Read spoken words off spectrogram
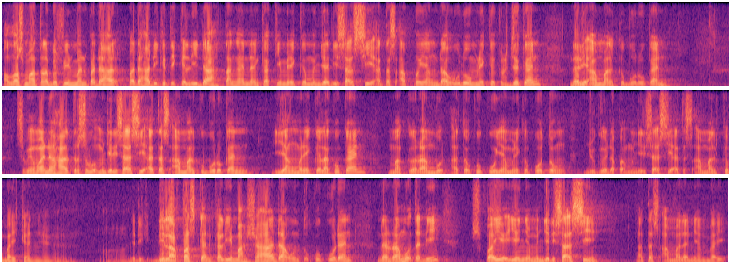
Allah SWT berfirman pada ha-, pada hari ketika lidah, tangan dan kaki mereka menjadi saksi atas apa yang dahulu mereka kerjakan dari amal keburukan. Sebagaimana hal tersebut menjadi saksi atas amal keburukan yang mereka lakukan, maka rambut atau kuku yang mereka potong juga dapat menjadi saksi atas amal kebaikannya. Ha, jadi dilafazkan kalimah syahadah untuk kuku dan dan rambut tadi supaya ianya menjadi saksi atas amalan yang baik.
